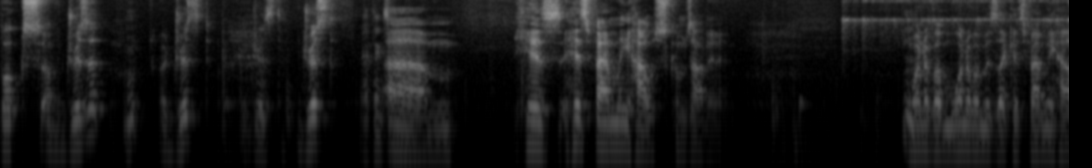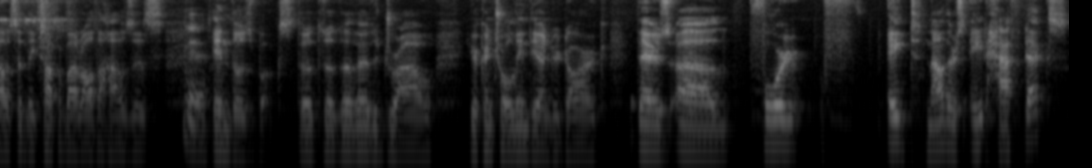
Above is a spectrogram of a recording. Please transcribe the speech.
books of Drizzt hmm? or Drizzt just Drizzt, I think so. um, his his family house comes out in it. Hmm. One of them, one of them is like his family house, and they talk about all the houses Yeah. in those books. They're, they're, they're the Drow. You're controlling the Underdark. There's uh four, f- eight. Now there's eight half decks,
